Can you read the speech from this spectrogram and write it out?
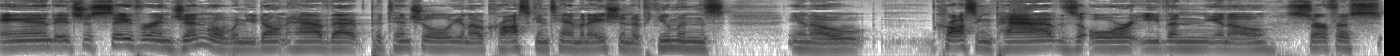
and it's just safer in general when you don't have that potential, you know, cross contamination of humans, you know, crossing paths or even, you know, surface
